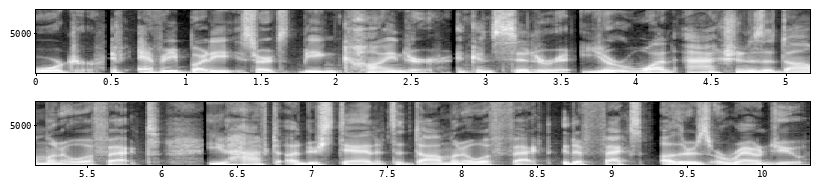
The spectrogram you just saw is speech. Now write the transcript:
order. If everybody starts being kinder and considerate, you're one action is a domino effect. You have to understand it's a domino effect. It affects others around you.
